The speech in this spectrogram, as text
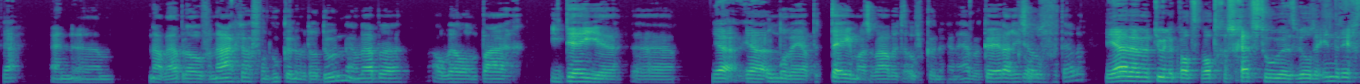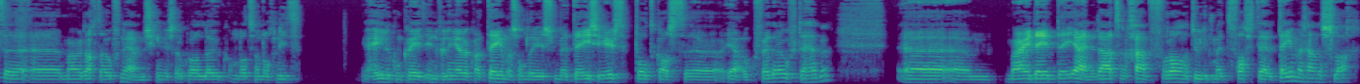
Ja. En ehm, nou, we hebben erover nagedacht van hoe kunnen we dat doen. En we hebben al wel een paar ideeën eh, Ja, ja. onderwerpen, thema's waar we het over kunnen gaan hebben. Kun je daar iets Klopt. over vertellen? ja, we hebben natuurlijk wat, wat geschetst hoe we het wilden inrichten. eh, maar we dachten ook van nou, ja, misschien is het ook wel leuk omdat we nog niet een hele concrete invulling hebben qua thema's. Om er eens met deze eerste podcast eh, ja, ook verder over te hebben. Eh, ehm, maar de, de- ja, inderdaad, we gaan vooral natuurlijk met facilitaire thema's aan de slag.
